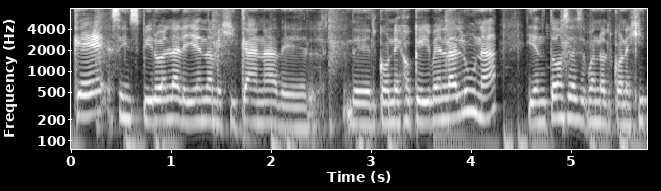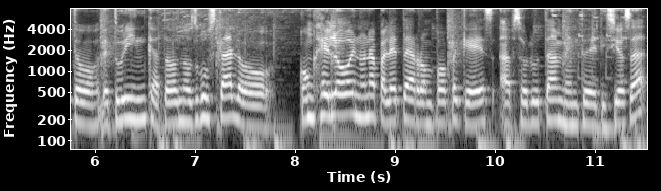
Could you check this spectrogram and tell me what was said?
que se inspiró en la leyenda mexicana del, del conejo que vive en la luna. Y entonces, bueno, el conejito de Turín, que a todos nos gusta, lo congeló en una paleta de rompope que es absolutamente deliciosa.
